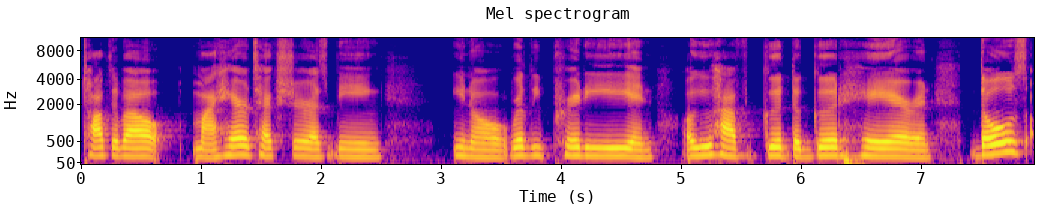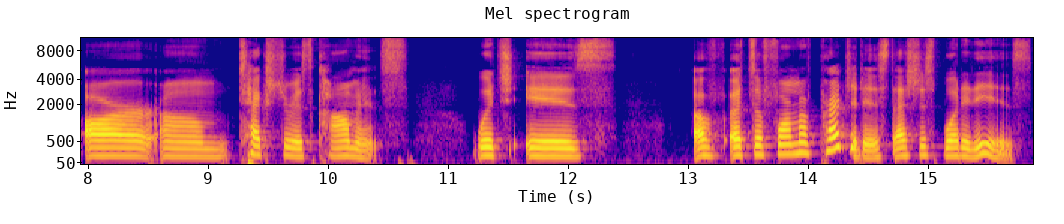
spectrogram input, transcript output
talked about my hair texture as being you know really pretty and oh you have good the good hair and those are um texturous comments which is a, it's a form of prejudice that's just what it is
